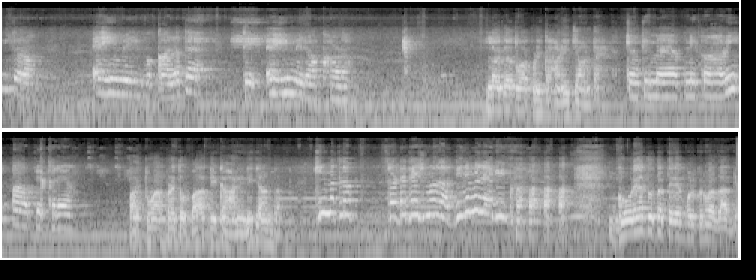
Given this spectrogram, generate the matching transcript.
ਇਸੇ ਤਰ੍ਹਾਂ ਇਹੀ ਮੇਰੀ ਵਕਾਲਤ ਹੈ ਤੇ ਇਹੀ ਮੇਰਾ ਅਖਾੜਾ ਲੱਗਦਾ ਤੂੰ ਆਪਣੀ ਕਹਾਣੀ ਜਾਣਦਾ ਹੈ ਕਿਉਂਕਿ ਮੈਂ ਆਪਣੀ ਕਹਾਣੀ ਆਪ ਲਿਖ ਰਿਹਾ। ਪਰ ਤੂੰ ਆਪਣੇ ਤੋਂ ਬਾਹਰ ਦੀ ਕਹਾਣੀ ਨਹੀਂ ਜਾਣਦਾ। ਕੀ ਮਤਲਬ? ਸਾਡੇ ਦੇਸ਼ ਨੂੰ ਆਜ਼ਾਦੀ ਨਹੀਂ ਮਿਲੇਗੀ? ਗੋਰਿਆਂ ਤੋਂ ਤਾਂ ਤੇਰੇ ਮੁਲਕ ਨੂੰ ਆਜ਼ਾਦੀ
